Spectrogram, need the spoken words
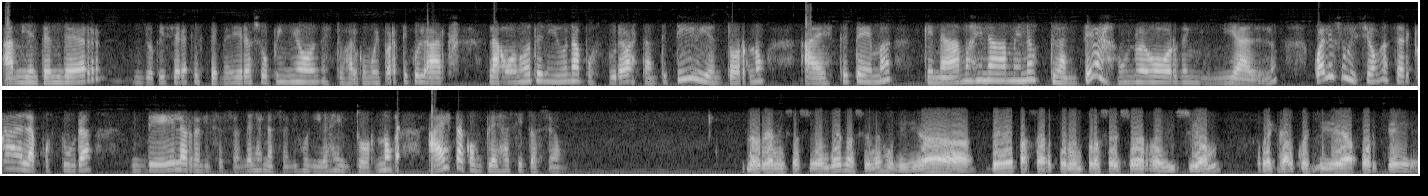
a mi entender, yo quisiera que usted me diera su opinión, esto es algo muy particular, la ONU ha tenido una postura bastante tibia en torno a este tema que nada más y nada menos plantea un nuevo orden mundial, ¿no? ¿Cuál es su visión acerca de la postura de la Organización de las Naciones Unidas en torno a esta compleja situación? La Organización de Naciones Unidas debe pasar por un proceso de revisión. Recalco esta idea porque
